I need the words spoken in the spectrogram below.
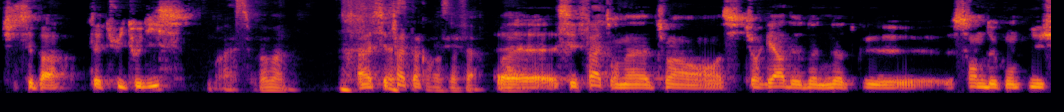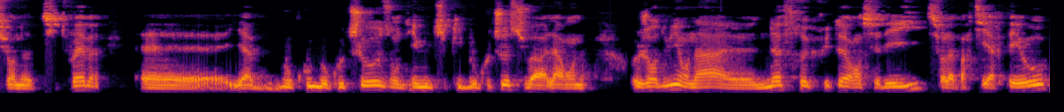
Je sais pas, peut-être 8 ou 10. Ouais, c'est pas mal. Ah, c'est fat. Hein. Euh, c'est fat. On a, tu vois, si tu regardes notre, notre centre de contenu sur notre site web, euh, il y a beaucoup beaucoup de choses, on démultiplie beaucoup de choses. Tu vois, là, on, aujourd'hui, on a euh, 9 recruteurs en CDI sur la partie RPO,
